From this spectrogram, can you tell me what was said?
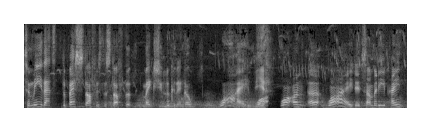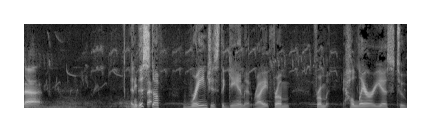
to me, that's the best stuff. Is the stuff that makes you look at it and go, "Why? What? Yeah. What on earth? Why did somebody paint that?" and It's this that- stuff ranges the gamut right from from hilarious to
